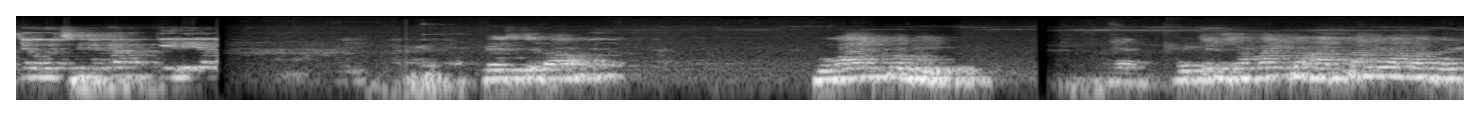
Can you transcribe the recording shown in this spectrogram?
যে ওই ছেলেটার কেরিয়ার হুমায়ুন কবি এটা সবাইকে হাততালি আমাদের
